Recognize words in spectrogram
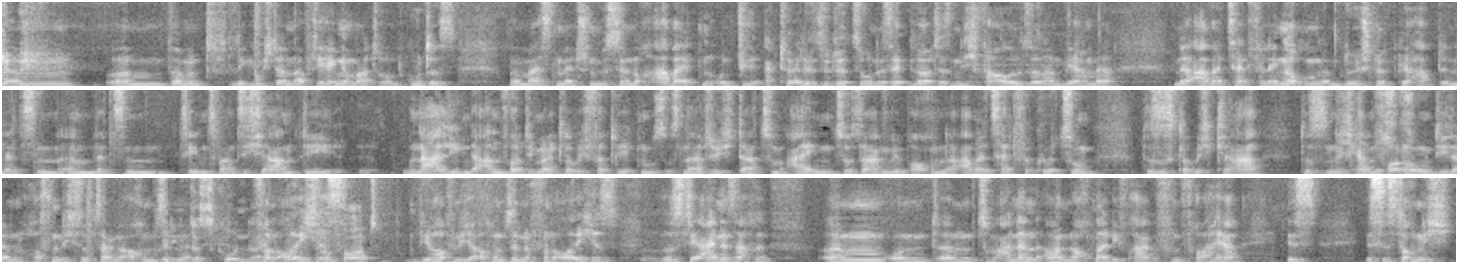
Ähm, ähm, damit lege ich mich dann auf die Hängematte und gut ist. Und die meisten Menschen müssen ja noch arbeiten und die aktuelle Situation ist ja, die Leute sind nicht faul, sondern wir haben ja eine Arbeitszeitverlängerung im Durchschnitt gehabt in den letzten, letzten 10, 20 Jahren. Die naheliegende Antwort, die man, glaube ich, vertreten muss, ist natürlich da zum einen zu sagen, wir brauchen eine Arbeitszeitverkürzung. Das ist, glaube ich, klar. Das ist eine Kernforderung, die dann hoffentlich sozusagen auch im Sinne von euch ist. Sofort. Die hoffentlich auch im Sinne von euch ist. Das ist die eine Sache. Ähm, und ähm, zum anderen aber nochmal die Frage von vorher ist, ist es doch nicht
